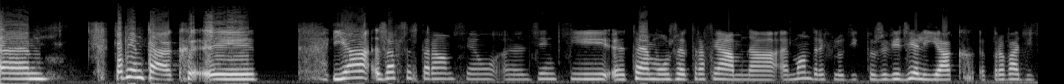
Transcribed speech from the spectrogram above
Um. Powiem tak. Y, ja zawsze starałam się y, dzięki y, temu, że trafiałam na mądrych ludzi, którzy wiedzieli, jak prowadzić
